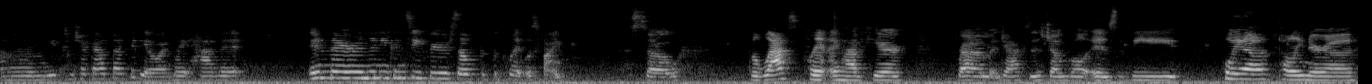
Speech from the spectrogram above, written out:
um, you can check out that video. I might have it in there and then you can see for yourself that the plant was fine. So the last plant I have here from Jax's Jungle is the Hoya Polyneura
